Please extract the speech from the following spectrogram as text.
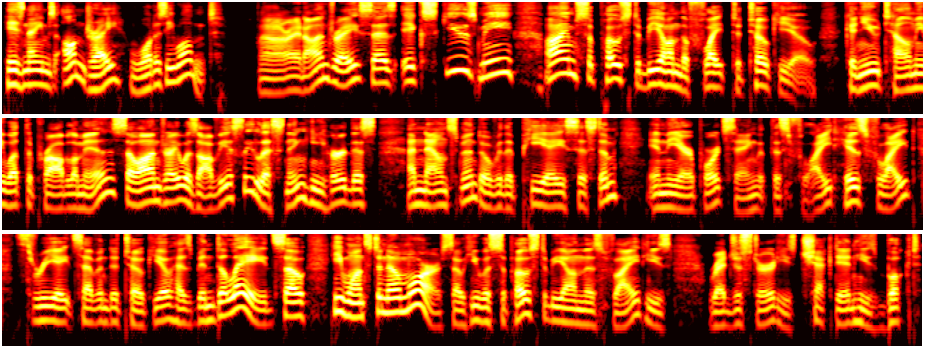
His name's Andre. What does he want? All right, Andre says, Excuse me, I'm supposed to be on the flight to Tokyo. Can you tell me what the problem is? So Andre was obviously listening. He heard this announcement over the PA system in the airport saying that this flight, his flight, 387 to Tokyo, has been delayed. So he wants to know more. So he was supposed to be on this flight. He's registered, he's checked in, he's booked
